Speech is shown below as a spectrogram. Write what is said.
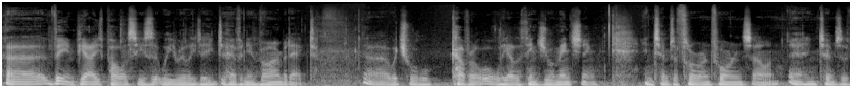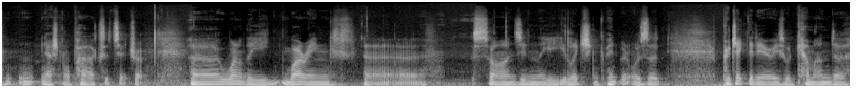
Uh, VNPA's policy is that we really need to have an Environment Act, uh, which will cover all the other things you were mentioning in terms of flora and fauna and so on, and in terms of national parks, etc. Uh, one of the worrying uh, signs in the election commitment was that protected areas would come under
